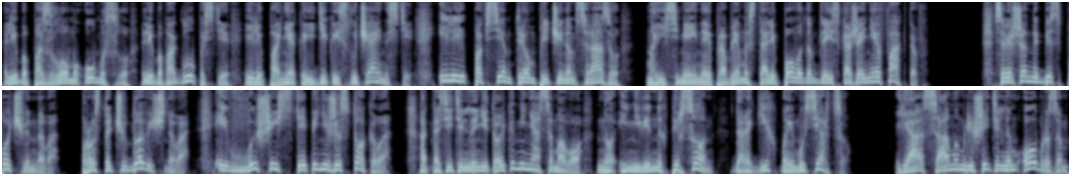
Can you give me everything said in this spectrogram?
либо по злому умыслу, либо по глупости, или по некой дикой случайности, или по всем трем причинам сразу, мои семейные проблемы стали поводом для искажения фактов совершенно беспочвенного, просто чудовищного и в высшей степени жестокого относительно не только меня самого, но и невинных персон, дорогих моему сердцу. Я самым решительным образом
